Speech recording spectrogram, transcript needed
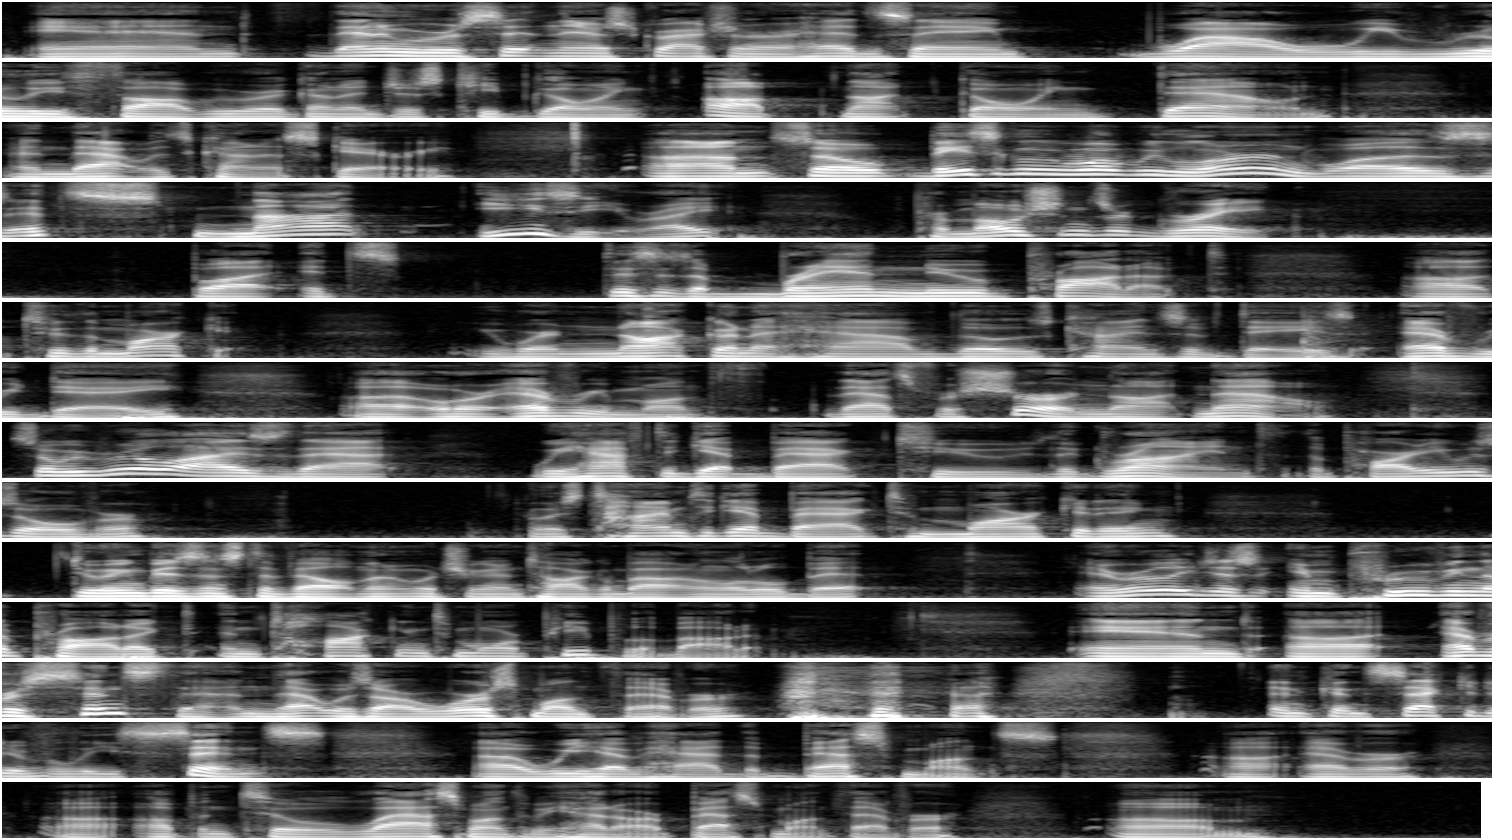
And then we were sitting there scratching our heads, saying, "Wow, we really thought we were going to just keep going up, not going down," and that was kind of scary. Um, so basically, what we learned was it's not easy, right? Promotions are great, but it's this is a brand new product uh, to the market. We're not going to have those kinds of days every day uh, or every month. That's for sure. Not now. So we realized that we have to get back to the grind. The party was over. It was time to get back to marketing, doing business development, which we're going to talk about in a little bit, and really just improving the product and talking to more people about it. And uh, ever since then, that was our worst month ever. and consecutively since, uh, we have had the best months uh, ever. Uh, up until last month, we had our best month ever. Um,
